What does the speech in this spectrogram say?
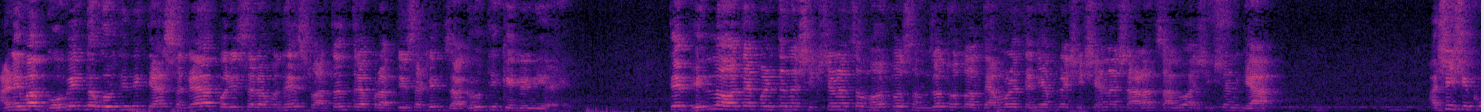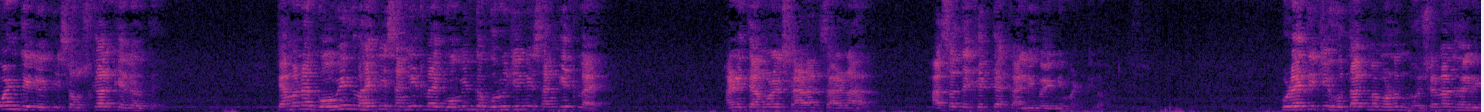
आणि मग गोविंद गुरुजींनी त्या सगळ्या परिसरामध्ये स्वातंत्र्य प्राप्तीसाठी जागृती केलेली आहे. ते भिल्ल होते पण त्यांना शिक्षणाचं महत्त्व समजत होतं. त्यामुळे त्यांनी आपल्या शिष्यांना शाळा चालवा शिक्षण घ्या. अशी शिकवण दिली होती संस्कार केले होते. त्यामुळे गोविंद भाईंनी सांगितलंय गोविंद गुरुजींनी सांगितलंय. आणि त्यामुळे शाळा चालणार. असं देखील त्या कालीबाईंनी म्हटलं. पुढे तिची हुतात्मा म्हणून घोषणा झाली.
